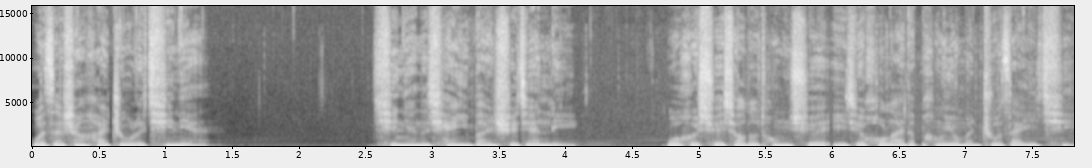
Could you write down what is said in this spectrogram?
我在上海住了七年。七年的前一半时间里，我和学校的同学以及后来的朋友们住在一起。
